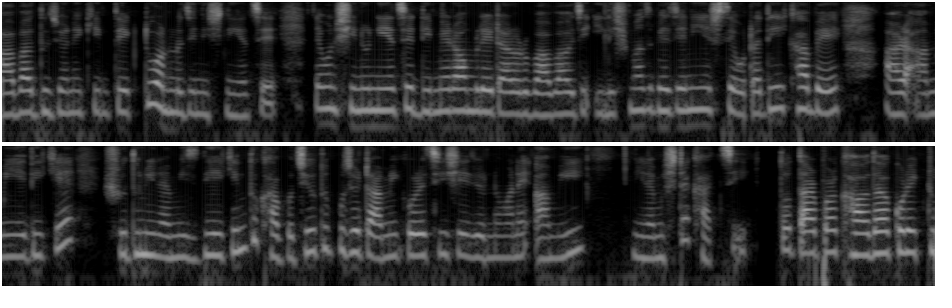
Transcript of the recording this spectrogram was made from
বাবা দুজনে কিন্তু একটু অন্য জিনিস নিয়েছে। যেমন শিনু নিয়েছে ডিমের অমলেট আর ওর বাবা ওই যে ইলিশ মাছ ভেজে নিয়ে এসছে, ওটা দিয়েই খাবে। আর আমি এদিকে শুধু নিরামিষ দিয়ে কিন্তু খাব। যেহেতু পুজোটা আমি করেছি, সেই জন্য মানে আমি নিরামিষটা খাচ্ছি। তো তারপর খাওয়া দাওয়া করে একটু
